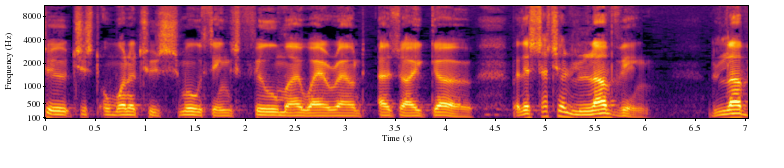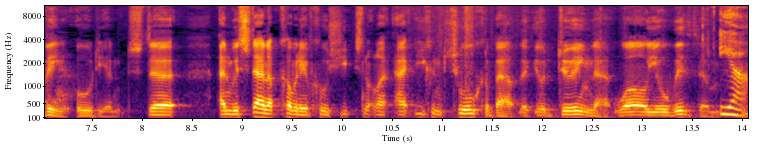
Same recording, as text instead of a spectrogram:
to just on one or two small things feel my way around as I go. But there's such a loving, loving audience that. And with stand-up comedy, of course, you, it's not like uh, you can talk about that you're doing that while you're with them. Yeah.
